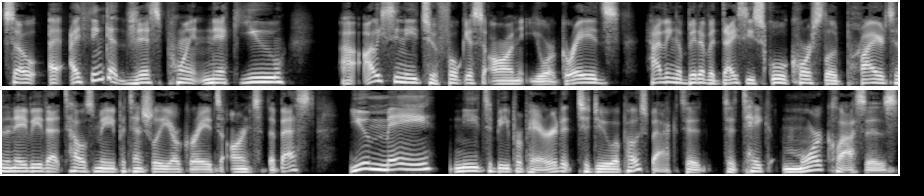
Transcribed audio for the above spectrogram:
So I, I think at this point, Nick, you uh, obviously need to focus on your grades. Having a bit of a dicey school course load prior to the Navy that tells me potentially your grades aren't the best you may need to be prepared to do a postbac to to take more classes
